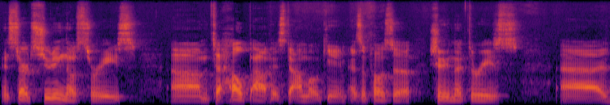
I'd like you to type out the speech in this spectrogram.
and starts shooting those threes um, to help out his down low game, as opposed to shooting the threes, uh,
